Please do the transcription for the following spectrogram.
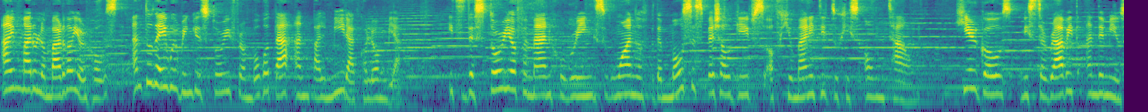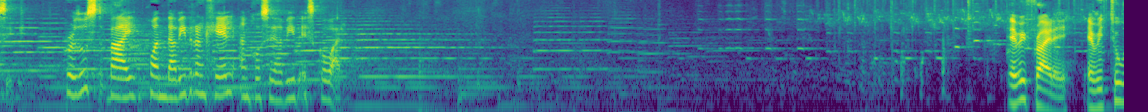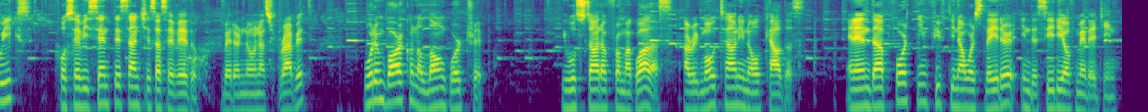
I'm Maru Lombardo, your host, and today we bring you a story from Bogota and Palmira, Colombia. It's the story of a man who brings one of the most special gifts of humanity to his own town. Here goes Mr. Rabbit and the Music, produced by Juan David Rangel and Jose David Escobar. Every Friday, every two weeks, Jose Vicente Sanchez Acevedo, better known as Rabbit, would embark on a long work trip. He would start off from Aguadas, a remote town in Old Caldas, and end up 14 15 hours later in the city of Medellin.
